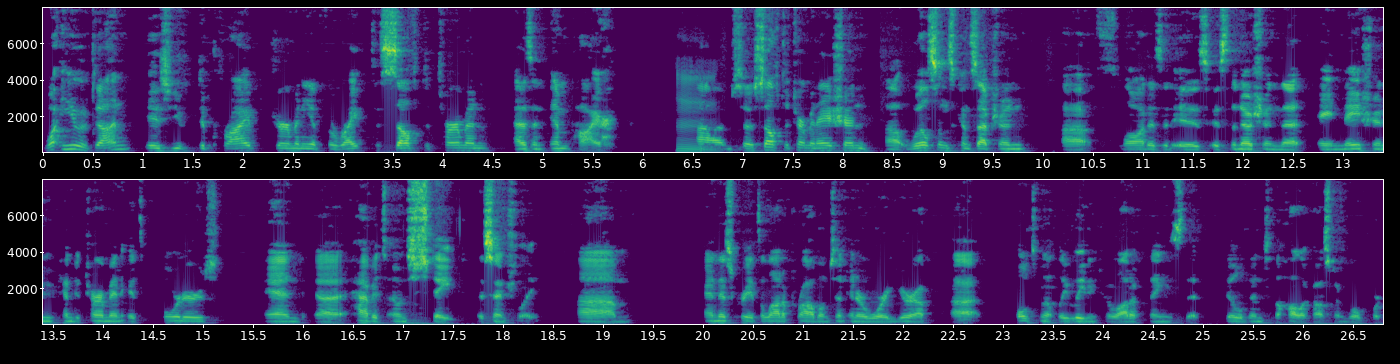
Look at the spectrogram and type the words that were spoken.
what you have done is you've deprived Germany of the right to self determine as an empire. Hmm. Um, so, self determination, uh, Wilson's conception, uh, flawed as it is, is the notion that a nation can determine its borders and uh, have its own state, essentially. Um, and this creates a lot of problems in interwar Europe, uh, ultimately leading to a lot of things that build into the Holocaust and World War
